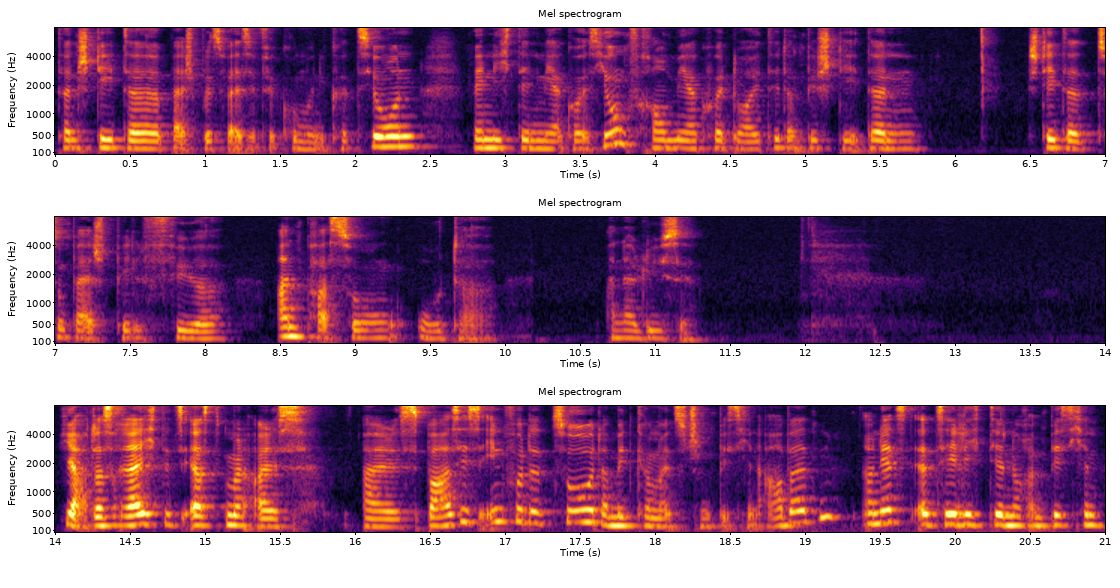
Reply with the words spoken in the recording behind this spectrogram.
dann steht er beispielsweise für Kommunikation. Wenn ich den Merkur als Jungfrau Merkur deute, dann, besteht, dann steht er zum Beispiel für Anpassung oder Analyse. Ja, das reicht jetzt erstmal als, als Basisinfo dazu. Damit können wir jetzt schon ein bisschen arbeiten. Und jetzt erzähle ich dir noch ein bisschen,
